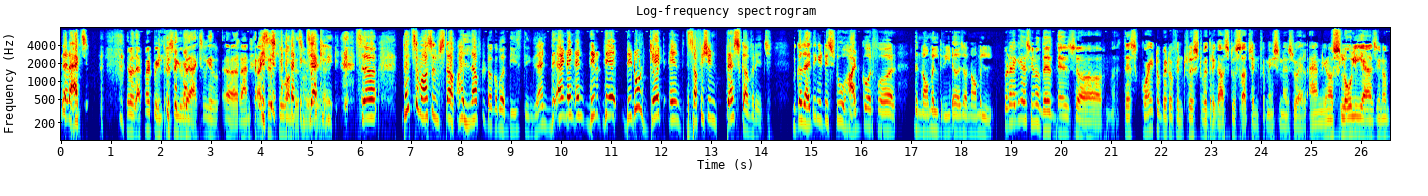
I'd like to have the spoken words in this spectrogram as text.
they're actually, You know, that might be interesting if they actually uh, ran Crysis 2 on this movie. exactly. right? So that's some awesome stuff. I love to talk about these things, and they, and and, and they they they don't get in sufficient press coverage because I think it is too hardcore for the normal readers or normal. But I guess, you know, there, there's, uh, there's quite a bit of interest with regards to such information as well. And, you know, slowly as, you know,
